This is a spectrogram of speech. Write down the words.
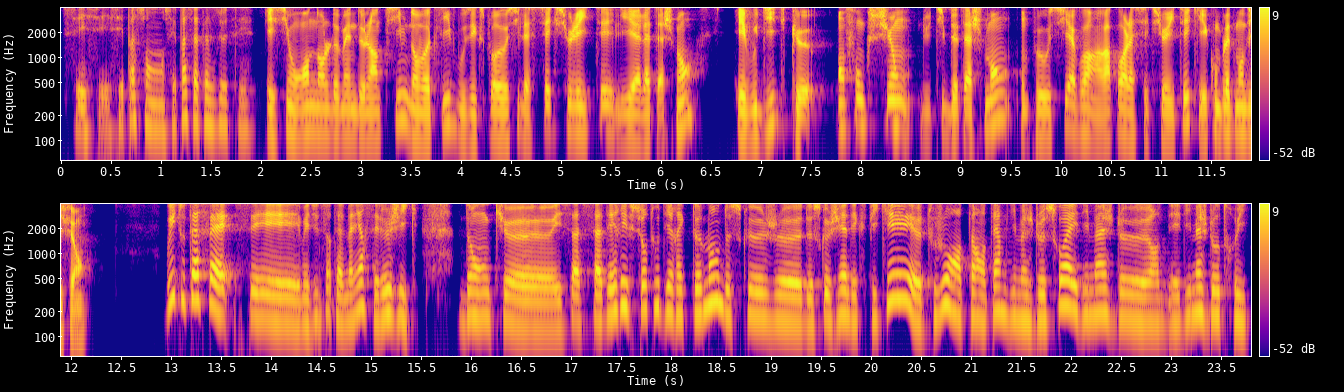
c'est c'est pas son c'est pas sa tasse de thé. Et si on rentre dans le domaine de l'intime, dans votre livre, vous explorez aussi la sexualité liée à l'attachement et vous dites que en fonction du type d'attachement, on peut aussi avoir un rapport à la sexualité qui est complètement différent. Oui, tout à fait. C'est, mais d'une certaine manière, c'est logique. Donc, euh, et ça, ça dérive surtout directement de ce que je, de ce que je viens d'expliquer, euh, toujours en, termes d'image de soi et d'image de, et d'image d'autrui.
